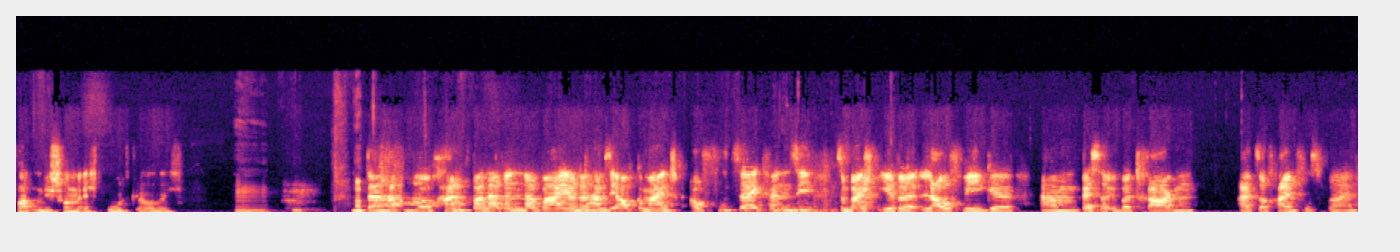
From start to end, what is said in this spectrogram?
fanden die schon echt gut, glaube ich. Mhm. Und dann hatten wir auch Handballerinnen dabei und dann haben sie auch gemeint, auf Futsal können sie zum Beispiel ihre Laufwege ähm, besser übertragen als auf Hallenfußball.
